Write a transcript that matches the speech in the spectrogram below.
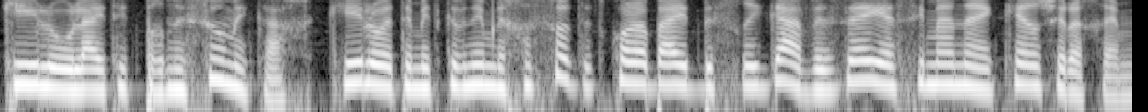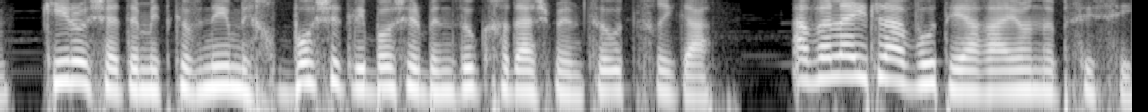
כאילו אולי תתפרנסו מכך, כאילו אתם מתכוונים לכסות את כל הבית בסריגה וזה יהיה סימן ההיכר שלכם. כאילו שאתם מתכוונים לכבוש את ליבו של בן זוג חדש באמצעות סריגה. אבל ההתלהבות היא הרעיון הבסיסי.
